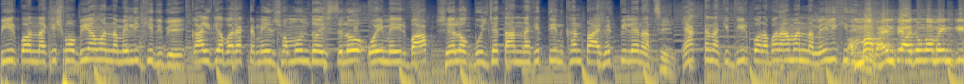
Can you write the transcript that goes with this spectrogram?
বিয়ের পর নাকি সবই আমার নামে লিখে দিবে কালকে আবার একটা মেয়ের সম্বন্ধ এসেছিল ওই মেয়ের বাপ সে লোক বলছে তার নাকি তিনখান প্রাইভেট প্লেন আছে একটা নাকি বিয়ের পর আবার আমার নামে লিখে দিবে बहन पे आ जाऊंगा मैं इनकी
